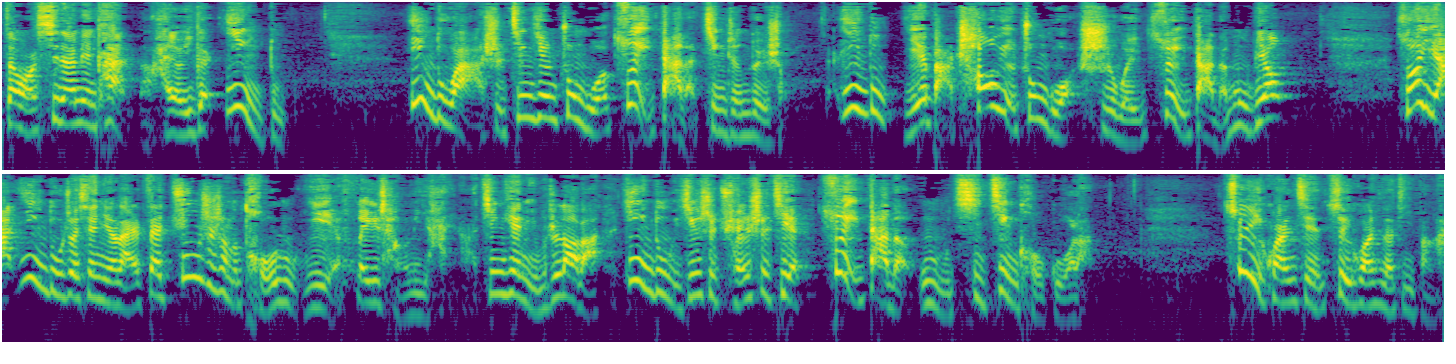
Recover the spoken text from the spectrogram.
再往西南面看啊，还有一个印度。印度啊，是今天中国最大的竞争对手。印度也把超越中国视为最大的目标。所以啊，印度这些年来在军事上的投入也非常厉害啊。今天你不知道吧？印度已经是全世界最大的武器进口国了。最关键、最关键的地方啊，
